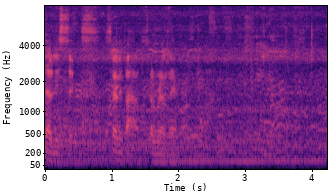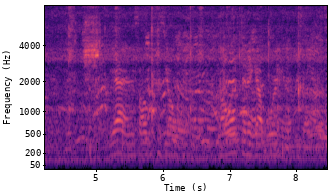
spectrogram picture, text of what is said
76, 75, so around there. Yeah, and it's all because y'all left. Y'all left and it got boring and everybody left.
